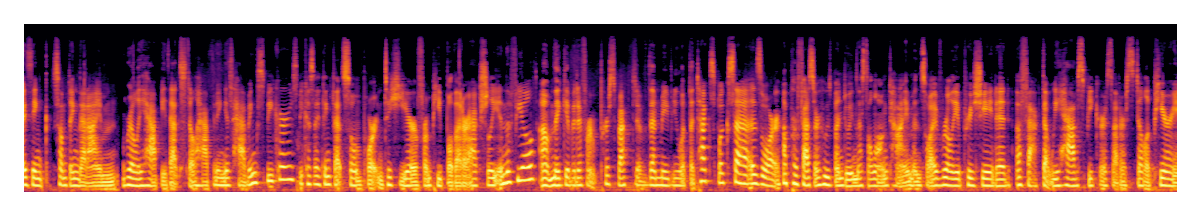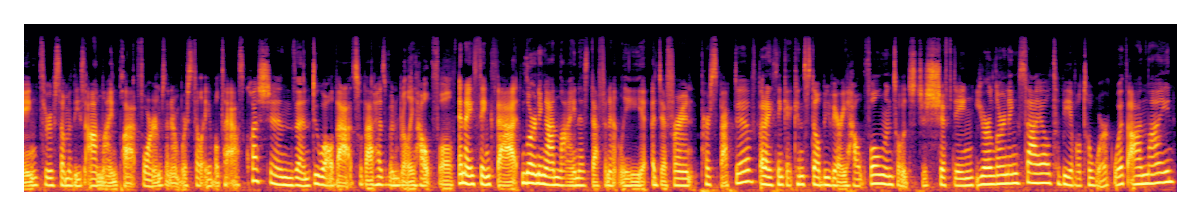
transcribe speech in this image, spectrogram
I think something that I'm really happy that's still happening is having speakers because I think that's so important to hear from people that are actually in the field. Um, they give a different perspective than maybe what the textbook says or a professor who's been doing this a long time. And so I've really appreciated the fact that we have speakers that are still appearing through some of these online platforms and we're still able to ask questions and do all that that. So that has been really helpful. And I think that learning online is definitely a different perspective, but I think it can still be very helpful. And so it's just shifting your learning style to be able to work with online.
